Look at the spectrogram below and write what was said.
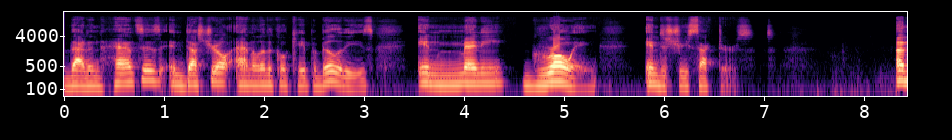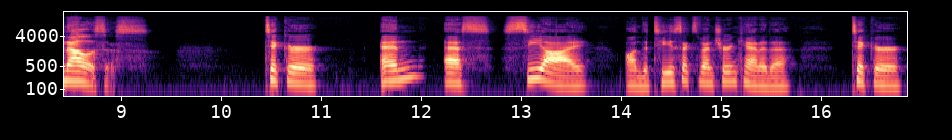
that enhances industrial analytical capabilities in many growing industry sectors. Nanalysis. Ticker NSCI on the TSX Venture in Canada, ticker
